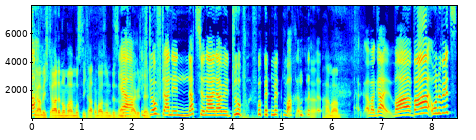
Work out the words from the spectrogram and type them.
hab ich- habe ich gerade nochmal, musste ich gerade nochmal so ein bisschen in Ja, Frage ich stellen. durfte an den nationalen Abiturprüfungen mitmachen. Äh, Hammer. Aber geil. War, war, ohne Witz.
